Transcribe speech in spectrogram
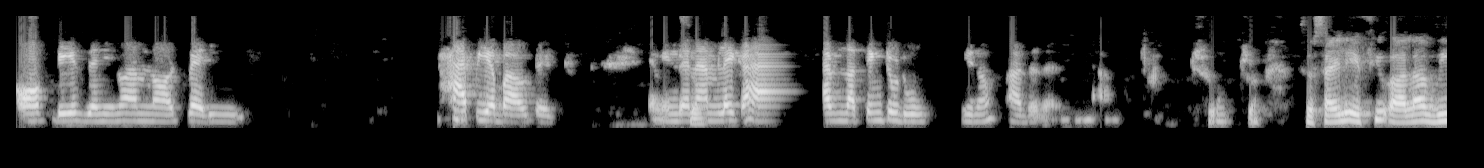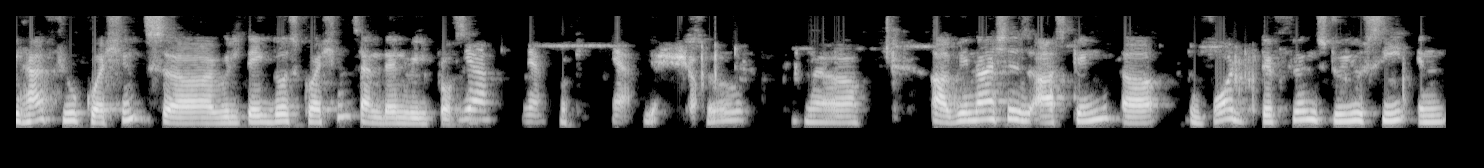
off days, then you know I'm not very happy about it. I mean, then sure. I'm like I have nothing to do. You know, other than yeah. True, true. So, Saili, if you allow, we have few questions. Uh, we'll take those questions and then we'll proceed. Yeah, yeah, okay. yeah. yeah. Sure. So, uh, Avinash is asking, uh, what difference do you see in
